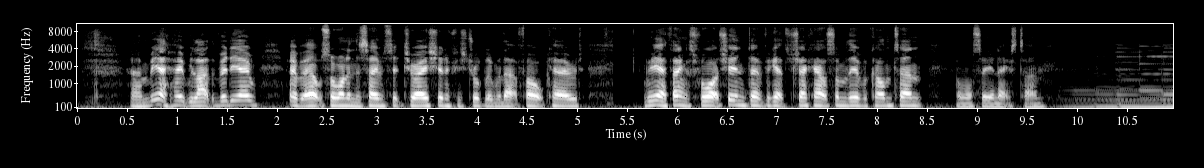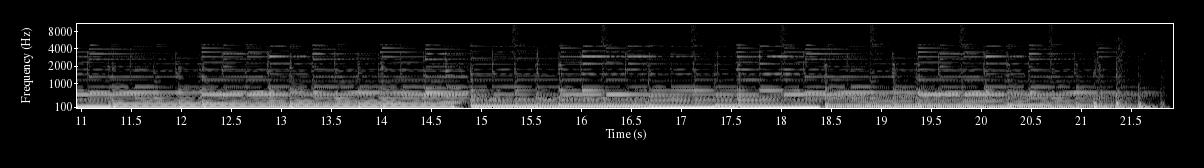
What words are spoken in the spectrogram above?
Um, but yeah hope you like the video. Hope it helps someone in the same situation if you're struggling with that fault code. But yeah thanks for watching. Don't forget to check out some of the other content and we'll see you next time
